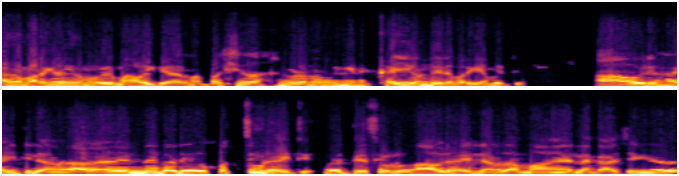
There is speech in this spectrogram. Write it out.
അങ്ങ് പറിക്കണമെങ്കിൽ നമ്മൾ ഒരു മാവിൽ കയറണം. പക്ഷെ ഇതാ ഇവിടെ നമുക്ക് ഇങ്ങനെ കൈ കൊണ്ട് തന്നെ പറിക്കാൻ പറ്റും. ആ ഒരു ഹൈറ്റിലാണ്. അതായത് എന്നെ കാട്ടി കുറച്ചും കൂടി ഹൈറ്റ് വ്യത്യാസമേ ഉള്ളൂ. ആ ഒരു ഹൈറ്റിലാണ് ആ മാങ്ങ എല്ലാം കാഴ്ചിരിക്കുന്നത്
